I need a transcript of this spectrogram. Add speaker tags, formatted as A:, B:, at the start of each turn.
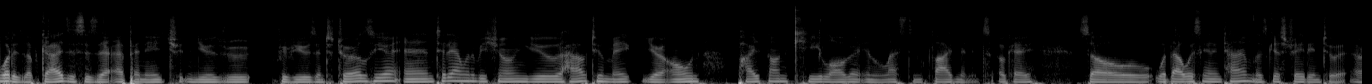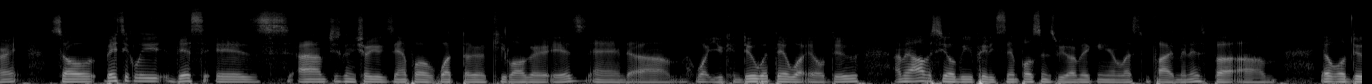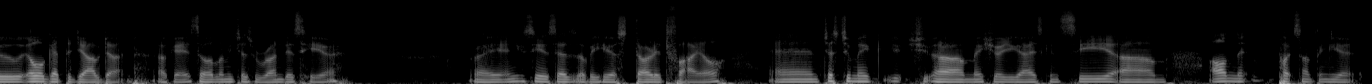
A: What is up guys, this is the FNH News Re Reviews and Tutorials here and today I'm going to be showing you how to make your own Python keylogger in less than 5 minutes, okay? So without wasting any time, let's get straight into it, alright? So basically this is, I'm just going to show you an example of what the keylogger is and um, what you can do with it, what it'll do. I mean obviously it'll be pretty simple since we are making it in less than 5 minutes, but um, it will do it will get the job done. Okay so let me just run this here. Right and you can see it says over here started file. And just to make uh, make sure you guys can see um, I'll put something here.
